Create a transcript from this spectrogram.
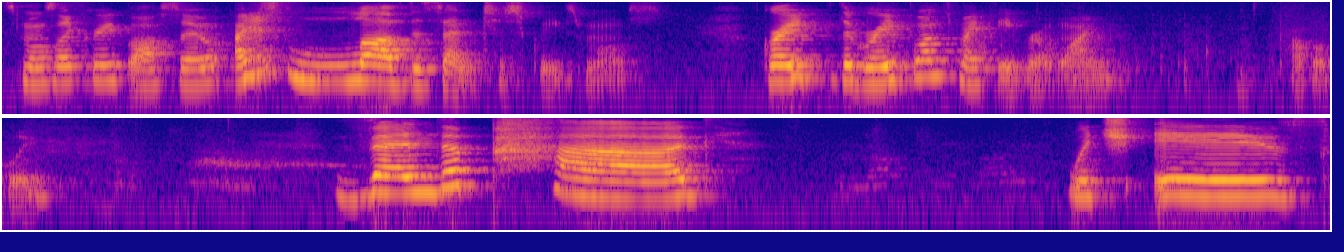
Smells like grape also. I just love the scent to Squeezamals. Grape, the grape one's my favorite one probably. Then the pug, which is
